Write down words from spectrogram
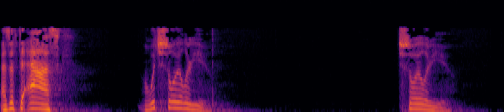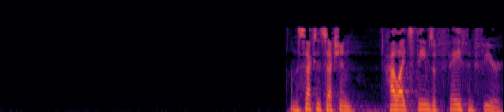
as if to ask, well, which soil are you? Which soil are you? And the second section highlights themes of faith and fear.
